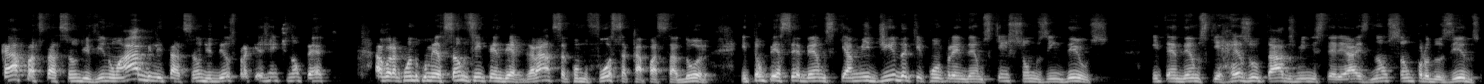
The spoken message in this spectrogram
capacitação divina, uma habilitação de Deus para que a gente não peque. Agora, quando começamos a entender graça como força capacitadora, então percebemos que à medida que compreendemos quem somos em Deus, entendemos que resultados ministeriais não são produzidos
